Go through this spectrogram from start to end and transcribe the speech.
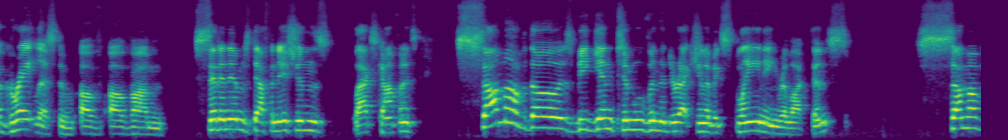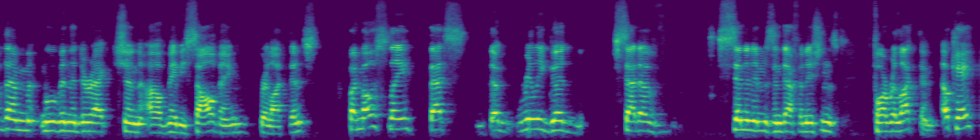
A great list of, of, of um, synonyms, definitions, lacks confidence. Some of those begin to move in the direction of explaining reluctance. Some of them move in the direction of maybe solving reluctance, but mostly that's a really good set of synonyms and definitions for reluctant. Okay,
